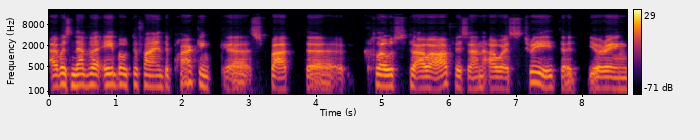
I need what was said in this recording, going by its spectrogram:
I was never able to find a parking uh, spot uh, close to our office on our street uh, during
